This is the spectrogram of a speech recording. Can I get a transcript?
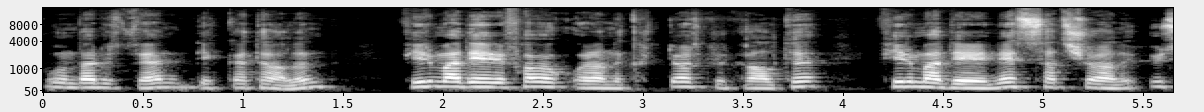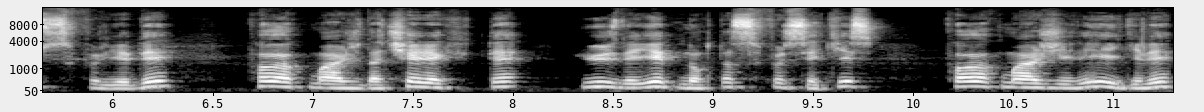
Bunu da lütfen dikkate alın. Firma değeri FAVÖK oranı 44.46. Firma değeri net satış oranı 3.07. FAVÖK marjı da çeyreklikte %7.08. FAVÖK marjı ile ilgili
